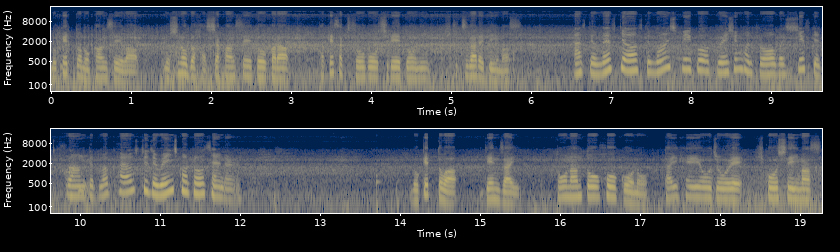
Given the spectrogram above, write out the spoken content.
ロケットの管制は吉信発射管制塔から竹崎総合司令塔に引き継がれています After liftoff, the launch vehicle operation control was shifted from the blockhouse to the range control center. ロケットは現在東南東方向の太平洋上へ飛行しています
